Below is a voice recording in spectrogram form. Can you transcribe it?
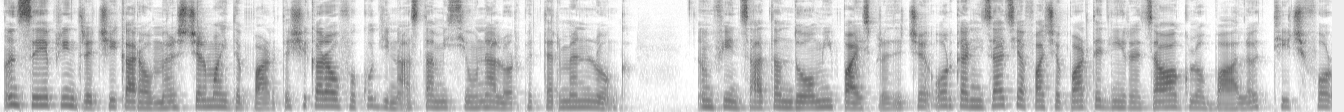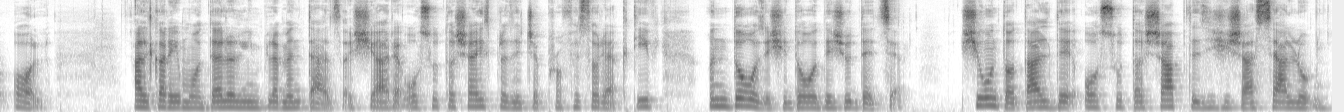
însă e printre cei care au mers cel mai departe și care au făcut din asta misiunea lor pe termen lung. Înființată în 2014, organizația face parte din rețeaua globală Teach for All, al cărei model îl implementează și are 116 profesori activi în 22 de județe și un total de 176 alumni,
